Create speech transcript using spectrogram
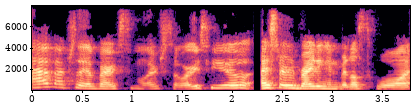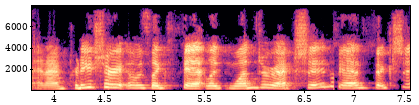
I have actually a very similar story to you. I started writing in middle school, and I'm pretty sure it was like fan, like One Direction fan fiction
